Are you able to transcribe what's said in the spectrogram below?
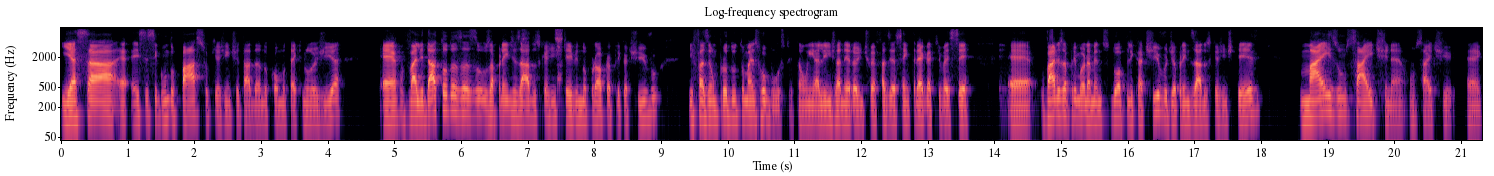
E essa, é, esse segundo passo que a gente está dando como tecnologia é validar todos os aprendizados que a gente teve no próprio aplicativo e fazer um produto mais robusto. Então, ali em janeiro, a gente vai fazer essa entrega que vai ser é, vários aprimoramentos do aplicativo, de aprendizados que a gente teve, mais um site, né? Um site é,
